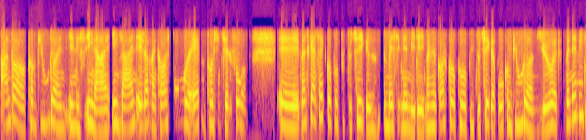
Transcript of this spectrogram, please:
andre computer end, end en, ens egen, eller man kan også bruge øh, appen på sin telefon. Øh, man skal altså ikke gå på biblioteket med sin NemID. Man kan godt gå på biblioteket og bruge computeren i øvrigt. Men NemID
